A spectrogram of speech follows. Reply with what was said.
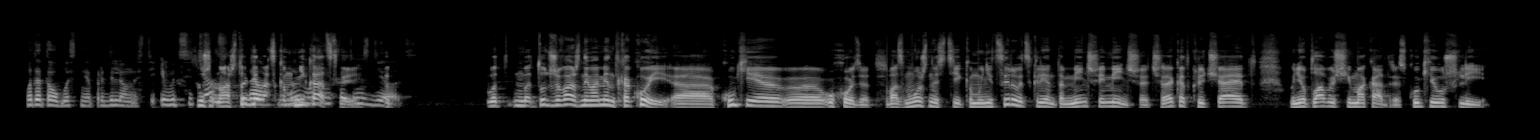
Вот эта область неопределенности. И вот сейчас, Слушай, ну а что делать с коммуникацией? Мы с этим сделать вот тут же важный момент какой? А, куки э, уходят. Возможности коммуницировать с клиентом меньше и меньше. Человек отключает, у него плавающий MAC-адрес, куки ушли.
